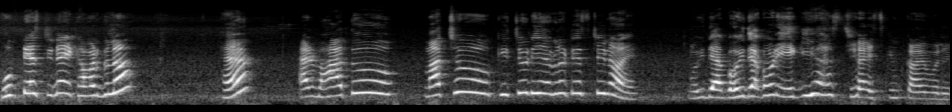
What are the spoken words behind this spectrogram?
খুব টেস্টি না এই খাবারগুলো? হ্যাঁ? আর ভাতু, মাছু, খিচুড়ি এগুলো টেস্টি নয়। ওই দেখো ওই দেখো ওর এগিয়ে আসছে আইসক্রিম খাবে বলে।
